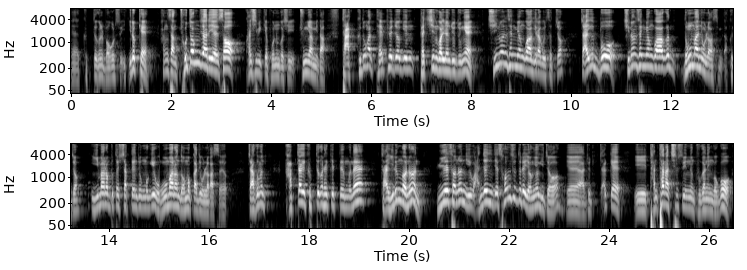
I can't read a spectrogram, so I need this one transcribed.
예, 급등을 먹을 수 있. 이렇게 항상 조정 자리에서 관심 있게 보는 것이 중요합니다. 자, 그동안 대표적인 백신 관련주 중에 진원생명과학이라고 있었죠. 자, 이거 뭐 진원생명과학은 너무 많이 올라갔습니다. 그죠? 2만 원부터 시작된 종목이 5만 원 넘어까지 올라갔어요. 자, 그러면 갑자기 급등을 했기 때문에 자, 이런 거는 위에서는 이 완전 이제 선수들의 영역이죠. 예, 아주 짧게 이 단타나 칠 수 있는 구간인 거고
